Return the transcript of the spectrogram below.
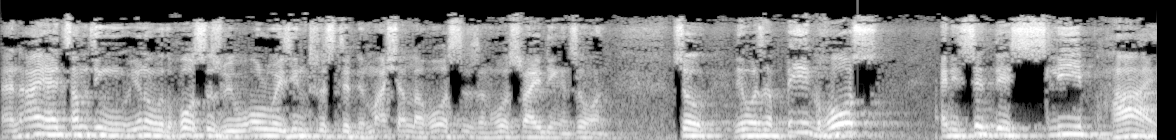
And I had something, you know, with horses, we were always interested in, mashallah, horses and horse riding and so on. So there was a big horse, and he said they sleep high.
